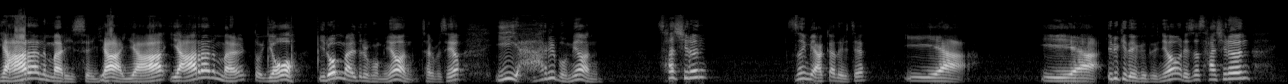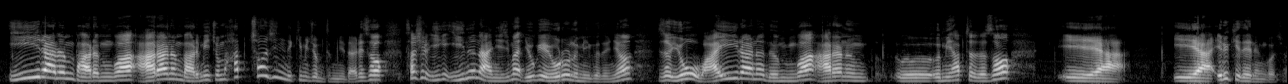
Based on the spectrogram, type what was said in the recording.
야라는 말이 있어요. 야, 야, 야라는 말, 또 여, 이런 말들을 보면, 잘 보세요. 이 야를 보면, 사실은, 선생님이 아까 그랬죠? 이야, 이야, 이렇게 되거든요. 그래서 사실은 이라는 발음과 아라는 발음이 좀 합쳐진 느낌이 좀 듭니다. 그래서 사실 이게 이는 아니지만 이게 요런 음이거든요. 그래서 요 y라는 음과 아라는 어, 음이 합쳐져서 이야 이야 이렇게 되는 거죠.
